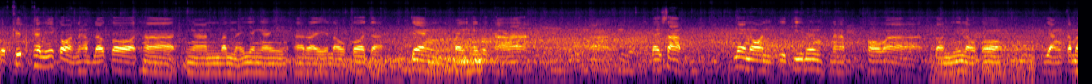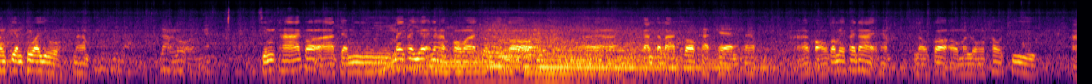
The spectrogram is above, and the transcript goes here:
จบคลิปแค่นี้ก่อนนะครับ แล้วก็ถ้างานวันไหนยังไงอะไรเราก็จะแจ้งไปให้ลูกค้าได้ทราบแน่นอนอีกทีนึงนะครับ เพราะว่าตอนนี้เราก็ยังกำลังเตรียมตัวอยู่นะครับล่างโลกอย่างเงี้ยสินค้าก็อาจจะมีไม่ค่อยเยอะนะครับ เพราะว่าช่วงนี้ก็การตลาดก็ขาดแคลนนะครับหาของก็ไม่ค่อยได้ครับ เราก็เอามาลงเข้าที่ หา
